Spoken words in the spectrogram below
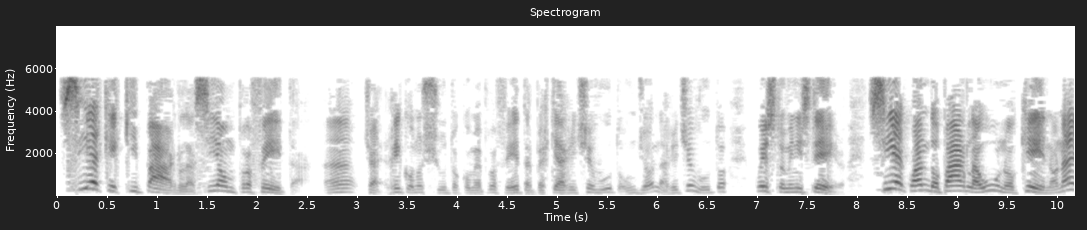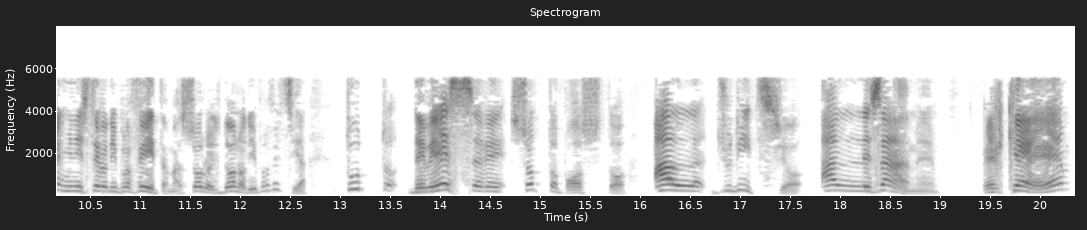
sia che chi parla sia un profeta, eh? cioè riconosciuto come profeta perché ha ricevuto, un giorno ha ricevuto questo ministero, sia quando parla uno che non ha il ministero di profeta ma solo il dono di profezia, tutto deve essere sottoposto al giudizio, all'esame, perché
